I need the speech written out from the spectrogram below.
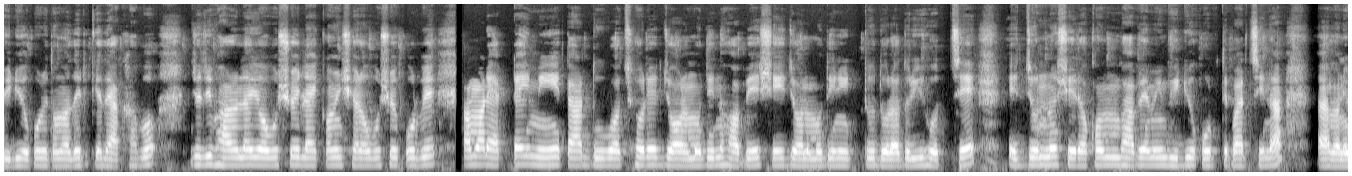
ভিডিও করে তোমাদেরকে দেখাবো। যদি ভালো লাগে অবশ্যই লাইক কমেন্ট শেয়ার অবশ্যই করবে। আমার একটাই মেয়ে, তার দু বছরের জন্মদিন হবে, সেই জন্মদিন একটু দৌড়াদৌড়ি হচ্ছে। এর জন্য সেরকমভাবে আমি ভিডিও করতে পারছি না মানে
